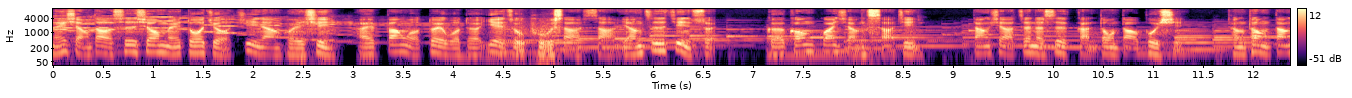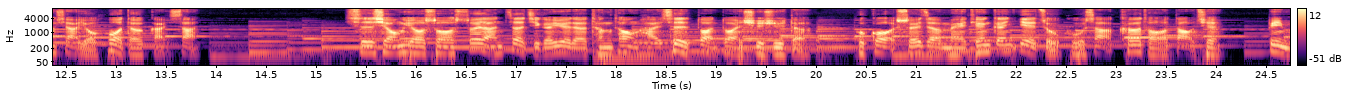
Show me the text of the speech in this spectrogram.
没想到师兄没多久竟然回信，还帮我对我的业主菩萨洒杨枝净水，隔空观想洒净。当下真的是感动到不行，疼痛当下有获得改善。师兄又说，虽然这几个月的疼痛还是断断续续的，不过随着每天跟业主菩萨磕头道歉，并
